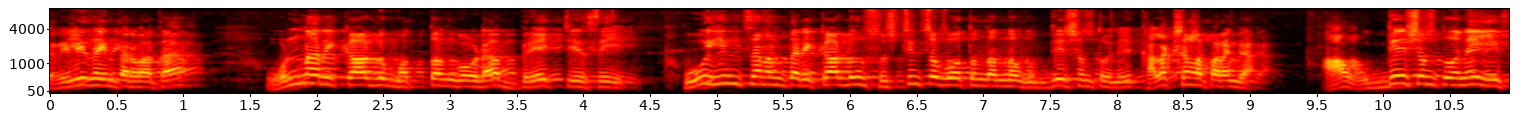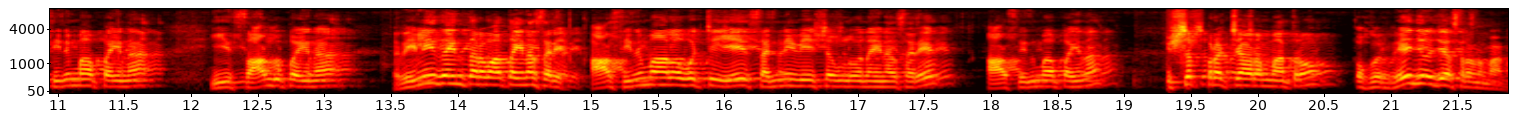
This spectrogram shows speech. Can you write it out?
రిలీజ్ అయిన తర్వాత ఉన్న రికార్డులు మొత్తం కూడా బ్రేక్ చేసి ఊహించనంత రికార్డులు సృష్టించబోతుందన్న ఉద్దేశంతో కలెక్షన్ల పరంగా ఆ ఉద్దేశంతోనే ఈ సినిమా పైన ఈ సాంగ్ పైన రిలీజ్ అయిన తర్వాత అయినా సరే ఆ సినిమాలో వచ్చే ఏ సన్నివేశంలోనైనా సరే ఆ సినిమా పైన విష ప్రచారం మాత్రం ఒక రేంజ్లో చేస్తారనమాట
